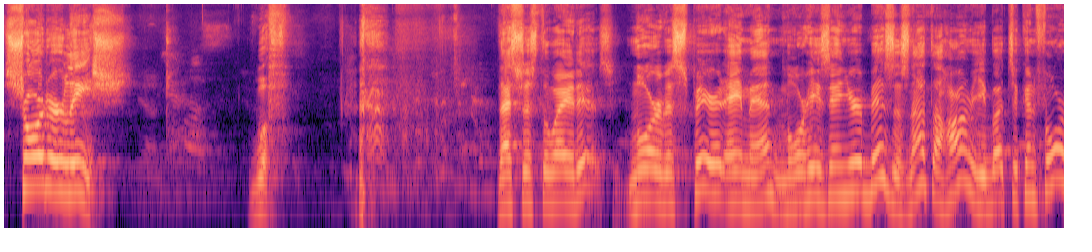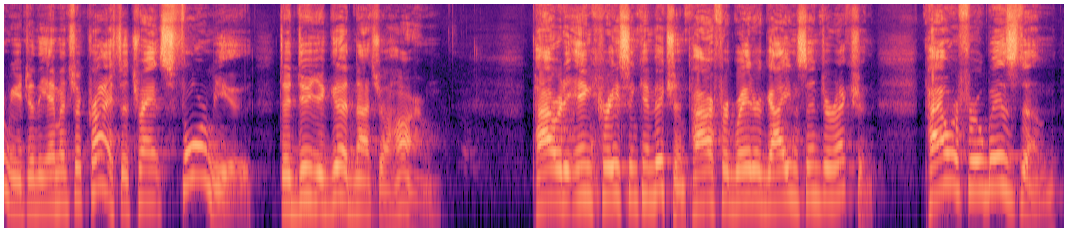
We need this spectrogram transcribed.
shorter leash. Woof. That's just the way it is. More of His Spirit, amen. More He's in your business, not to harm you, but to conform you to the image of Christ, to transform you, to do you good, not your harm. Power to increase in conviction, power for greater guidance and direction, power for wisdom,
